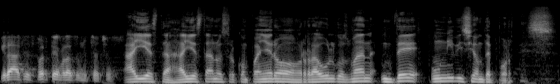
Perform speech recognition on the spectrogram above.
Gracias, fuerte abrazo muchachos. Ahí está, ahí está nuestro compañero Raúl Guzmán de Univisión Deportes.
